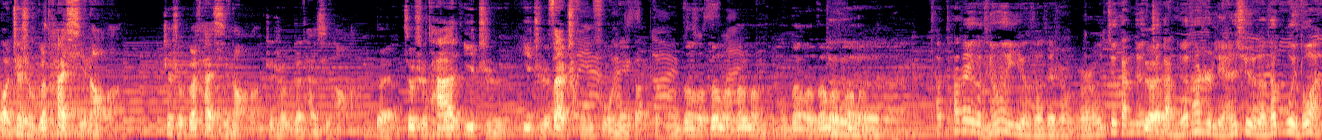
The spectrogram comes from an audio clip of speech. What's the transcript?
哇，这首歌太洗脑了，这首歌太洗脑了，这首歌太洗脑了。对，就是他一直一直在重复那个噔噔噔噔噔噔噔噔噔噔噔噔对对对对噔噔。，他他这个挺有意思的这首歌，就感觉就感觉它是连续的，它不会断。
